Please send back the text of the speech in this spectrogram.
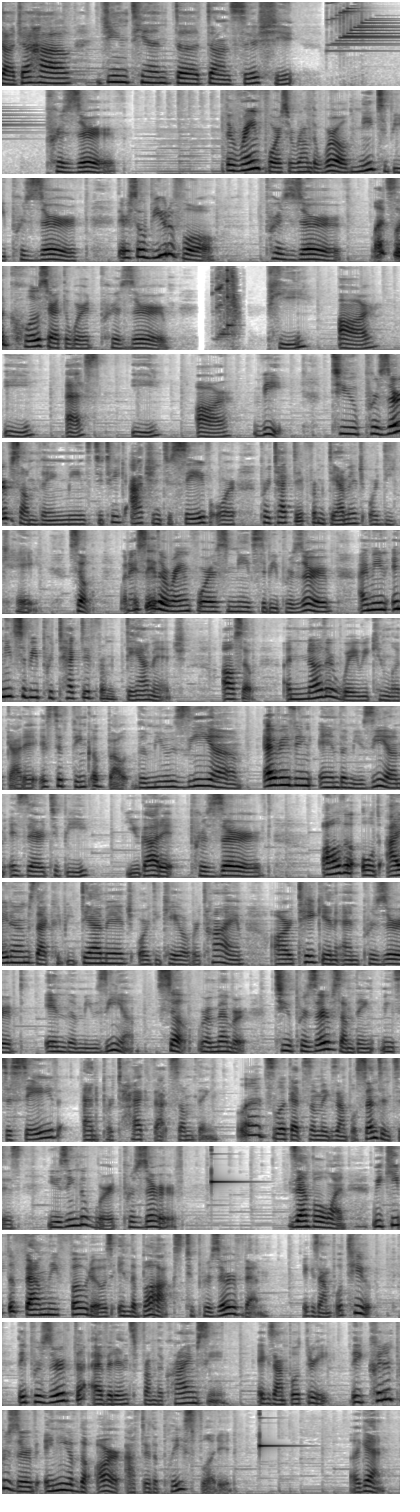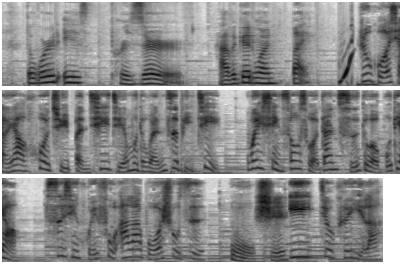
大家好，今天的单词是 preserve. The rainforests around the world need to be preserved. They're so beautiful. Preserve. Let's look closer at the word preserve. P R E S E R V. To preserve something means to take action to save or protect it from damage or decay. So, when I say the rainforest needs to be preserved, I mean it needs to be protected from damage. Also, another way we can look at it is to think about the museum. Everything in the museum is there to be, you got it, preserved. All the old items that could be damaged or decay over time are taken and preserved in the museum. So remember, to preserve something means to save and protect that something. Let's look at some example sentences using the word preserve. Example 1 We keep the family photos in the box to preserve them. Example 2 They preserved the evidence from the crime scene. Example 3 They couldn't preserve any of the art after the place flooded. Again, the word is preserve. Have a good one. Bye. 如果想要获取本期节目的文字笔记，微信搜索单词“躲不掉”，私信回复阿拉伯数字五十一就可以了。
